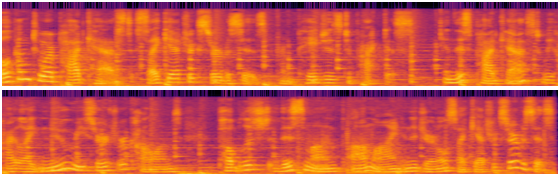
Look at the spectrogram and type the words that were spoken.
Welcome to our podcast, Psychiatric Services From Pages to Practice. In this podcast, we highlight new research or columns published this month online in the Journal of Psychiatric Services.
